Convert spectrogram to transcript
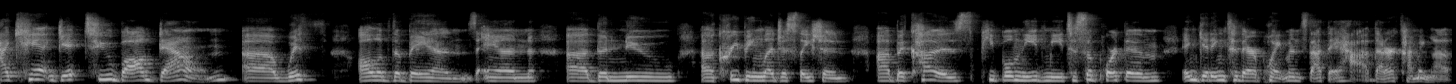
I can't get too bogged down uh, with all of the bans and uh, the new uh, creeping legislation uh, because people need me to support them in getting to their appointments that they have that are coming up.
